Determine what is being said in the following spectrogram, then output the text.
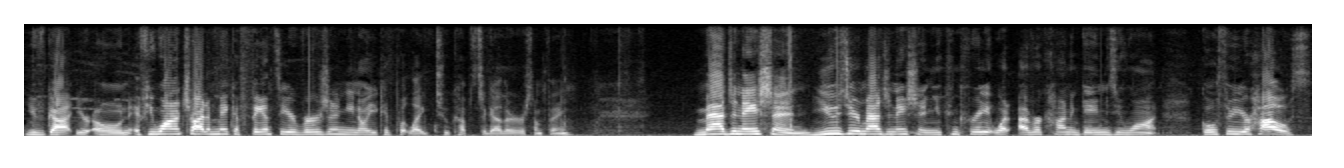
You've got your own. If you want to try to make a fancier version, you know, you could put like two cups together or something. Imagination. Use your imagination. You can create whatever kind of games you want. Go through your house.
